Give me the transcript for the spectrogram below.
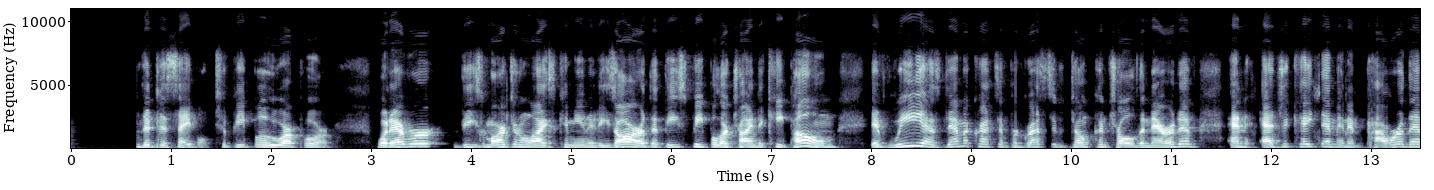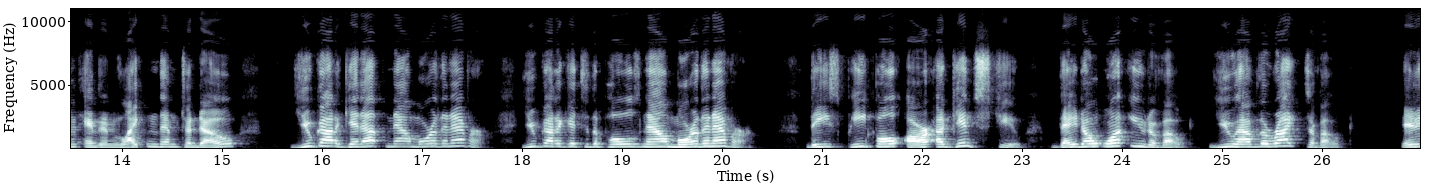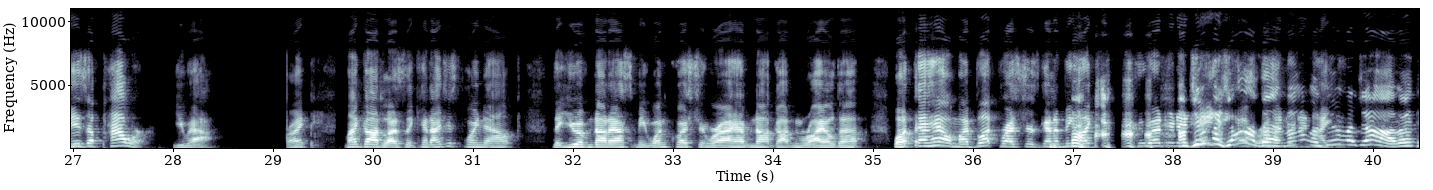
the disabled, to people who are poor, whatever these marginalized communities are that these people are trying to keep home, if we as Democrats and progressives don't control the narrative and educate them and empower them and enlighten them to know, you got to get up now more than ever. You got to get to the polls now more than ever. These people are against you. They don't want you to vote. You have the right to vote. It is a power you have, right? My God, Leslie, can I just point out that you have not asked me one question where I have not gotten riled up? What the hell? My blood pressure is going to be like 280 I'm doing my job, then. I'm doing my job.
